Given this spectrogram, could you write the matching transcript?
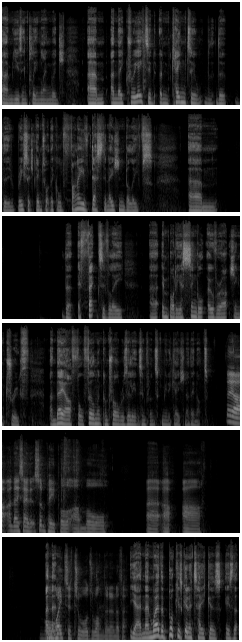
um, using clean language. Um, and they created and came to the the research came to what they called five destination beliefs um, that effectively uh, embody a single overarching truth, and they are fulfillment, control, resilience, influence, communication. Are they not? They are, and they say that some people are more uh, are, are more then- weighted towards one than another. Yeah, and then where the book is going to take us is that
